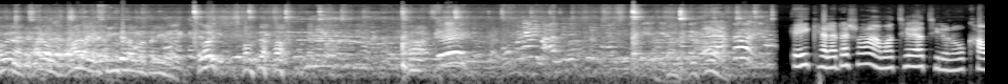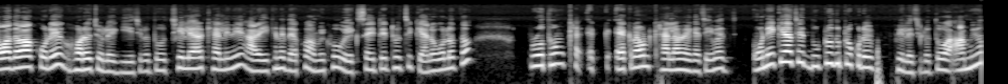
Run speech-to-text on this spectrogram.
হবে না তিনটে হবে না তাহলেই হবে না। এই খেলাটার সময় আমার ছেলে আর ছিল না। ও খাওয়া দাওয়া করে ঘরে চলে গিয়েছিল। তো ছেলে আর খেলেনি। আর এইখানে দেখো, আমি খুব এক্সাইটেড হচ্ছি। কেন বলো তো? প্রথম এক রাউন্ড খেলা হয়ে গেছে। এবার অনেকে আছে দুটো দুটো করে ফেলেছিল। তো আমিও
